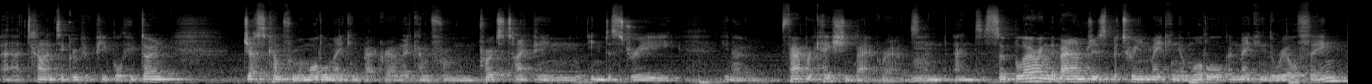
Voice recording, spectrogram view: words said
uh, talented group of people who don't just come from a model making background. They come from prototyping, industry, you know, fabrication backgrounds, and and so blurring the boundaries between making a model and making the real thing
